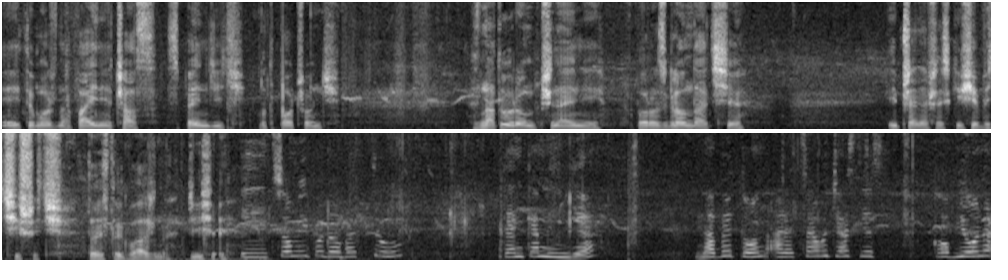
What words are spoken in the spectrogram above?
I tu można fajnie czas spędzić, odpocząć. Z naturą przynajmniej. Porozglądać się. I przede wszystkim się wyciszyć. To jest tak ważne dzisiaj. I co mi podoba tu, ten kamienie na beton, ale cały czas jest robione,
